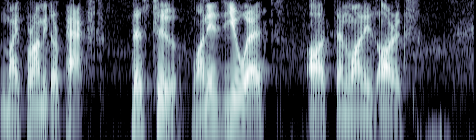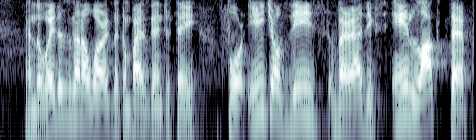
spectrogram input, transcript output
my parameter packs? There's two. One is US, us, and one is args. And the way this is going to work, the compiler is going to say, for each of these variadics in lockstep,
